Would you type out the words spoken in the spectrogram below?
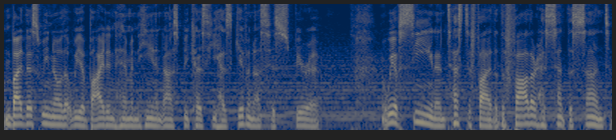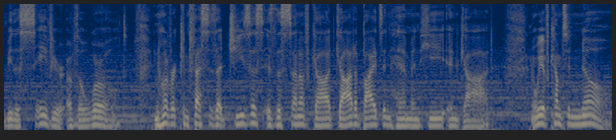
by this we know that we abide in Him and He in us because He has given us His Spirit. We have seen and testified that the Father has sent the Son to be the Savior of the world. And whoever confesses that Jesus is the Son of God, God abides in him and he in God. And we have come to know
